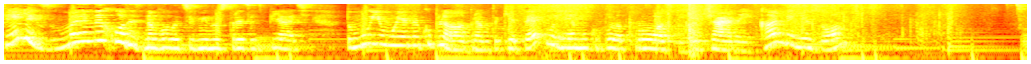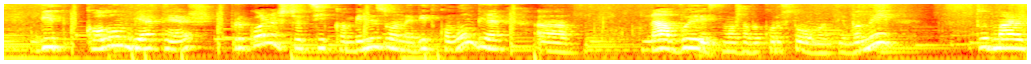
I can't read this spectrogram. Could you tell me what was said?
Фелікс в мене не ходить на вулицю в мінус 35, тому йому я не купляла прям таке тепло. Я йому купила просто звичайний комбінезон. Від Columbia теж. Прикольно, що ці комбінезони від Columbia а, на виріст можна використовувати. Вони Тут мають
